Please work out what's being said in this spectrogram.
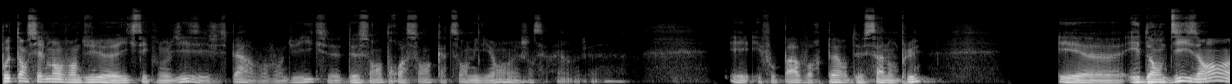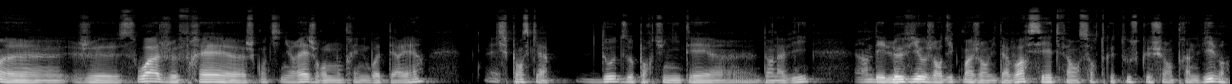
potentiellement vendu X Technologies et j'espère avoir vendu X 200, 300, 400 millions, j'en sais rien. Et il faut pas avoir peur de ça non plus. Et, euh, et dans dix ans, euh, je, soit je ferai, euh, je continuerai, je remonterai une boîte derrière. je pense qu'il y a d'autres opportunités euh, dans la vie. Un des leviers aujourd'hui que moi j'ai envie d'avoir, c'est de faire en sorte que tout ce que je suis en train de vivre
